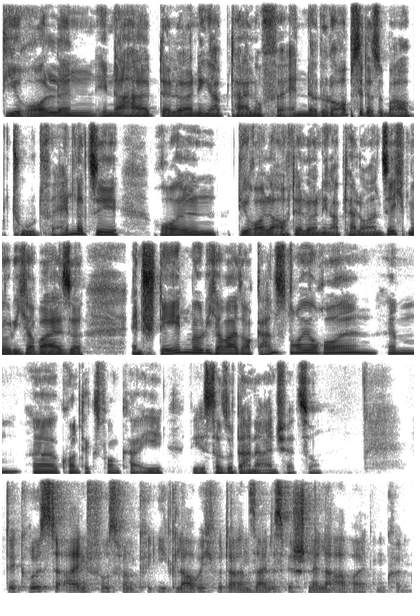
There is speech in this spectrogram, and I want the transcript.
die Rollen innerhalb der Learning-Abteilung verändert oder ob sie das überhaupt tut? Verändert sie Rollen, die Rolle auch der Learning-Abteilung an sich möglicherweise? Entstehen möglicherweise auch ganz neue Rollen im äh, Kontext von KI? Wie ist da so deine Einschätzung? Der größte Einfluss von KI, glaube ich, wird daran sein, dass wir schneller arbeiten können.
